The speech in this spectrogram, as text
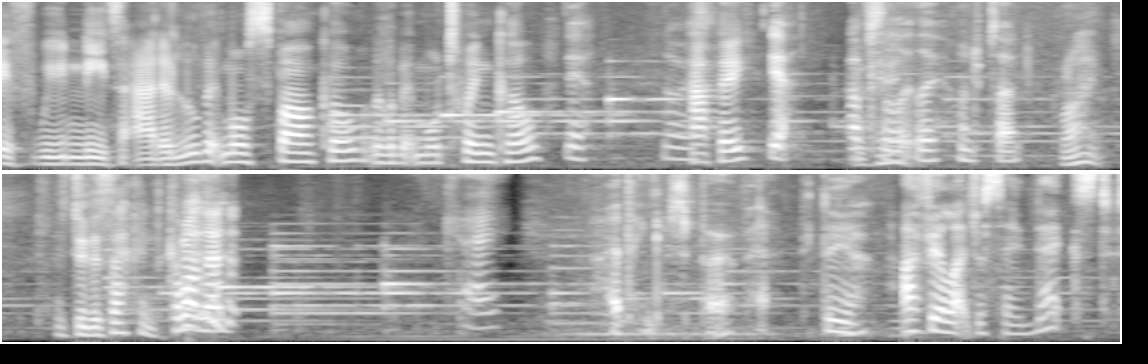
if we need to add a little bit more sparkle, a little bit more twinkle. Yeah. No worries. Happy? Yeah, absolutely, 100%. Right. Let's do the second. Come on then. Okay. I think it's perfect. Do you? I feel like just saying next.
